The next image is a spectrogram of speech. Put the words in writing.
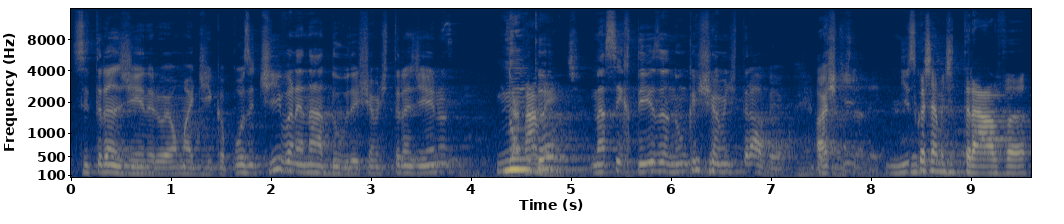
se transgênero é uma dica positiva, né? Na dúvida, chama de transgênero. Sim. Nunca, Exatamente. na certeza, nunca chame de traveco. Acho que nisso... Nunca chame de trava.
